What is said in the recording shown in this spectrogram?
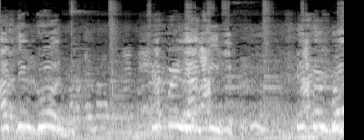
Asim good. Super yucky. Super bro.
